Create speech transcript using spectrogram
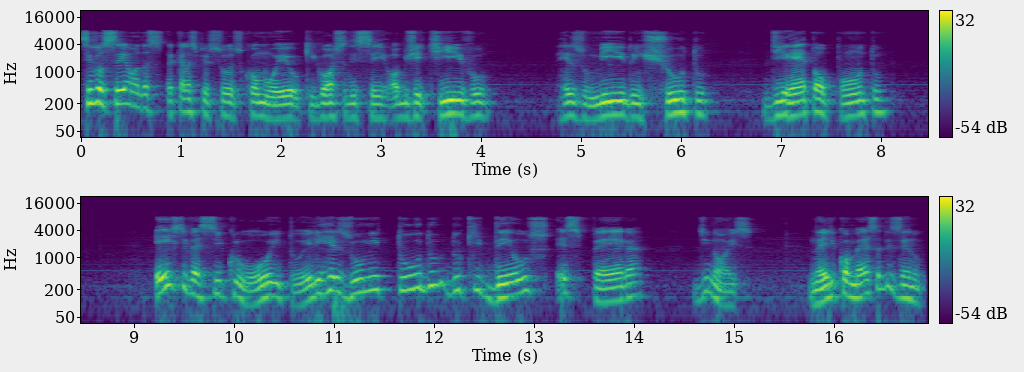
Se você é uma das, daquelas pessoas como eu, que gosta de ser objetivo, resumido, enxuto, direto ao ponto, este versículo 8, ele resume tudo do que Deus espera de nós. Né? Ele começa dizendo:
